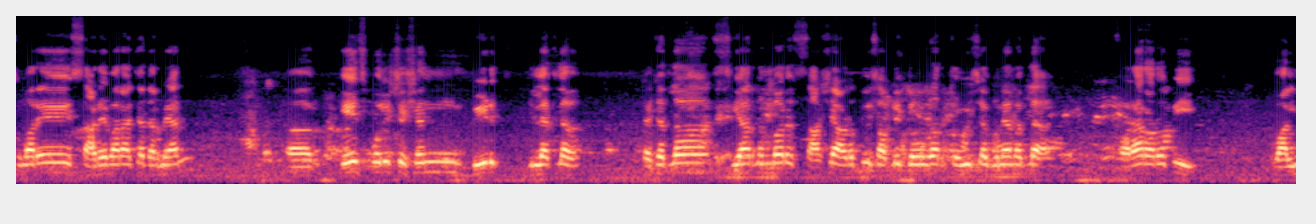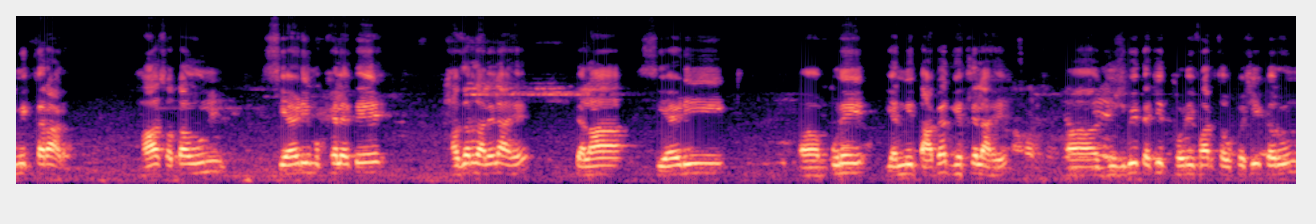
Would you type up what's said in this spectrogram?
सुमारे साडेबाराच्या दरम्यान केज पोलीस स्टेशन बीड जिल्ह्यातलं त्याच्यातलं सी आर नंबर सहाशे अडतीस ऑब्लिक दोन हजार चोवीसच्या गुन्ह्यामधला फरार आरोपी वाल्मिक कराड हा स्वतःहून सी आय डी मुख्यालय ते हजर झालेला आहे. त्याला सी आय डी पुणे यांनी ताब्यात घेतलेला आहे. जुजबी त्याची थोडीफार चौकशी करून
